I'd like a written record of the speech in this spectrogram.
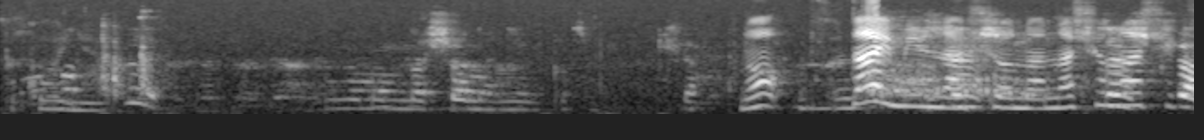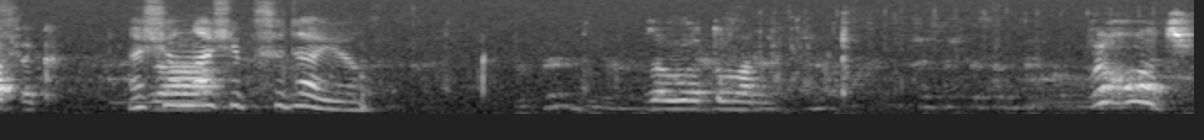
spokojnie. No mam nasiona, nie wiem po co. Kwiat. No, daj mi nasiona, nasiona się, nasiona się przydają. Za uratowanie. Wychodź!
